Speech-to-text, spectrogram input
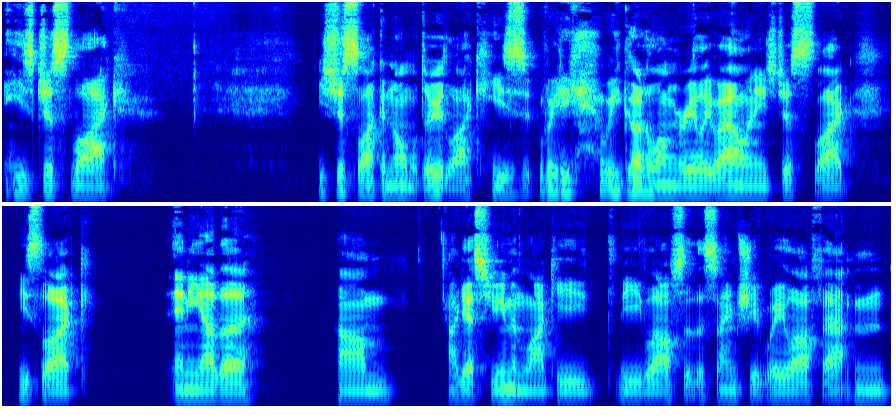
he's just like he's just like a normal dude. Like he's we we got along really well, and he's just like he's like any other, um, I guess human. Like he he laughs at the same shit we laugh at, and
